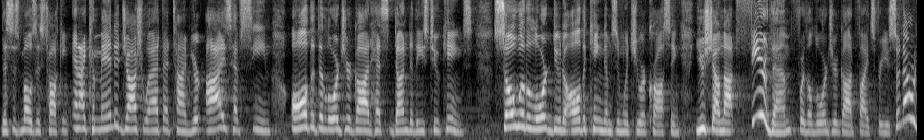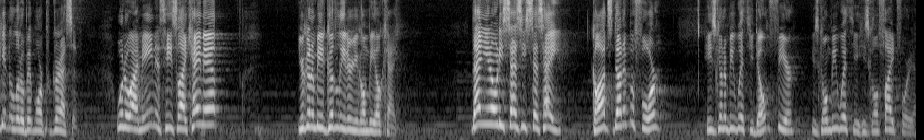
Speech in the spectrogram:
This is Moses talking. And I commanded Joshua at that time, Your eyes have seen all that the Lord your God has done to these two kings. So will the Lord do to all the kingdoms in which you are crossing. You shall not fear them, for the Lord your God fights for you. So now we're getting a little bit more progressive. What do I mean? Is he's like, Hey, man, you're going to be a good leader. You're going to be okay. Then you know what he says? He says, Hey, God's done it before. He's going to be with you. Don't fear. He's going to be with you. He's going to fight for you.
